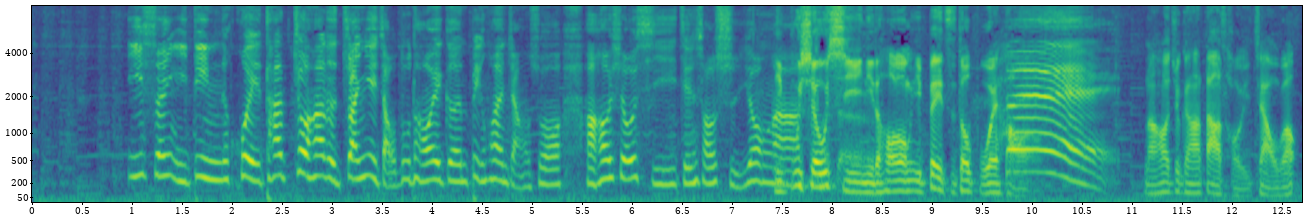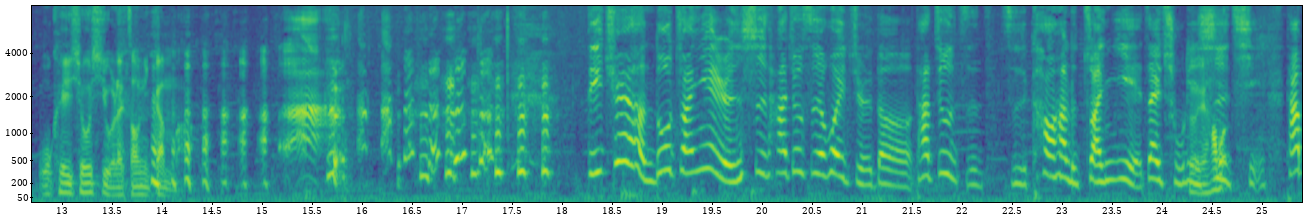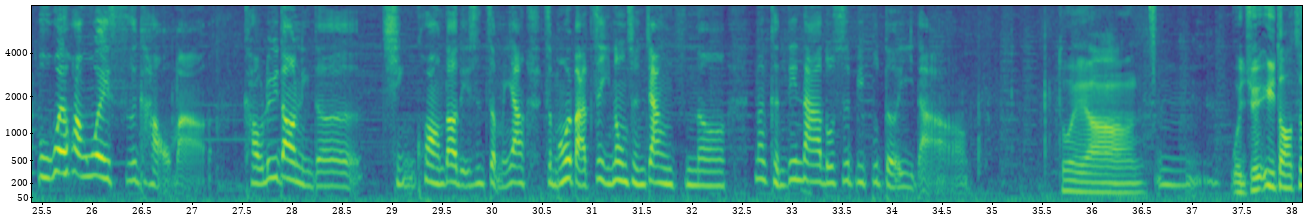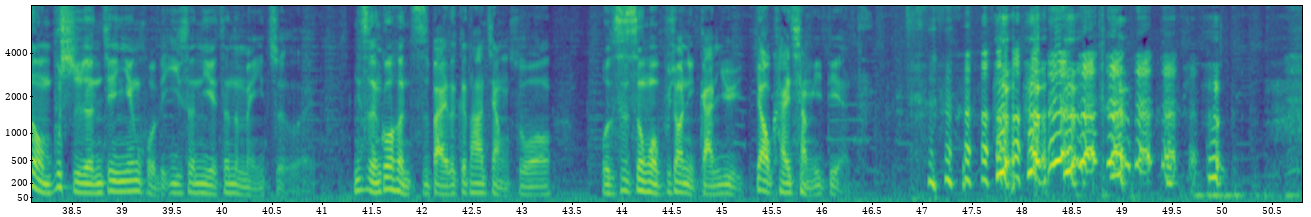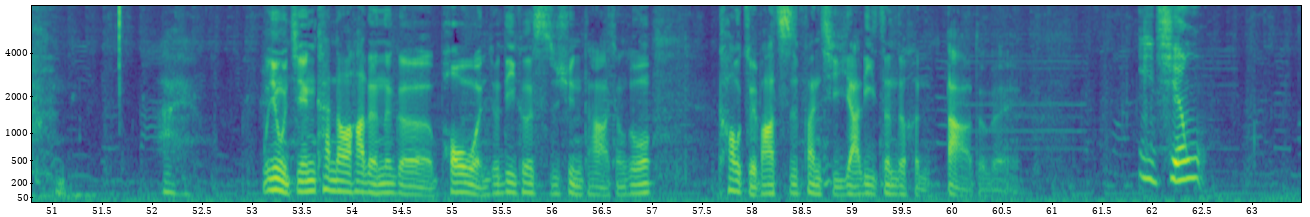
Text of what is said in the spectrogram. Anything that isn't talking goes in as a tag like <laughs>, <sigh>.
医生一定会，他就他的专业角度，他会跟病患讲说：好好休息，减少使用啊。你不休息，你的喉咙一辈子都不会好。对。然后就跟他大吵一架，我要我可以休息，我来找你干嘛？<laughs> 的确，很多专业人士他就是会觉得，他就只只靠他的专业在处理事情，他不会换位思考嘛，考虑到你的。情况到底是怎么样？怎么会把自己弄成这样子呢？那肯定大家都是逼不得已的啊。对啊，嗯，我觉得遇到这种不食人间烟火的医生，你也真的没辙哎，你只能够很直白的跟他讲说，我的私生活不需要你干预，要开强一点。<laughs> 哎，因为我今天看到他的那个 po 文，就立刻私讯他，想说。靠嘴巴吃饭，其实压力真的很大，对不对？以前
